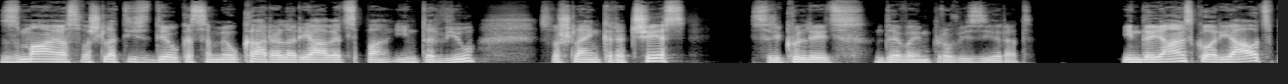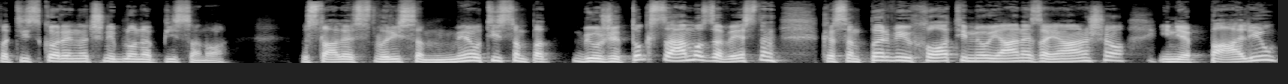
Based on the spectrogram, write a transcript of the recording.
Z Majo smo šla tisti del, ki sem imel Karel Rjavec, pa intervju, smo šla enkrat čez, s rekel, da je improvizirati. In dejansko Rjavec pa ti skoraj nič ni bilo napisano. Ostale stvari sem imel, ti sem pa bil že tako samozavesten, ker sem prvi vhod imel Jane za Janšo in je palil,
